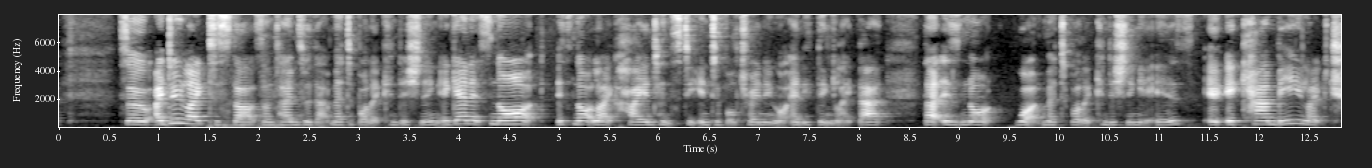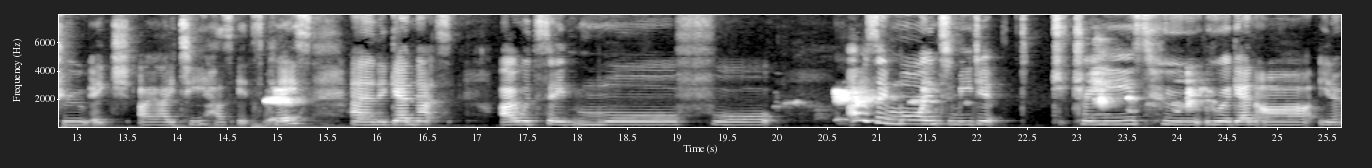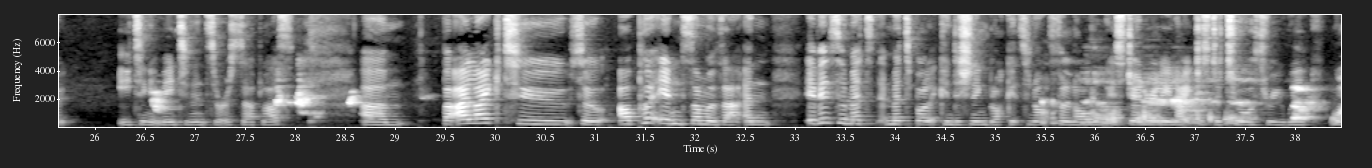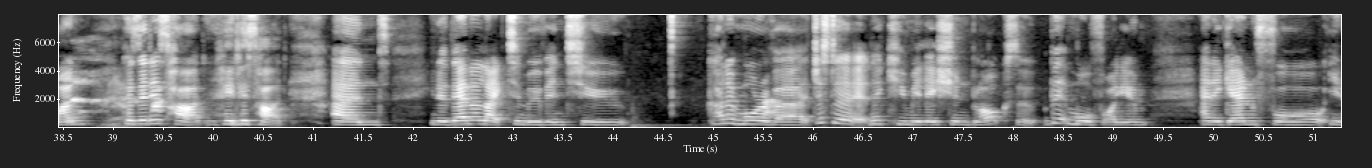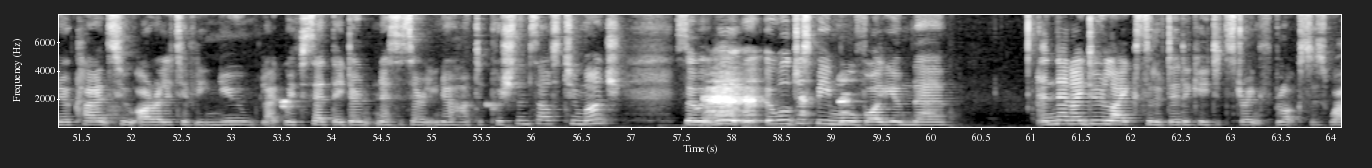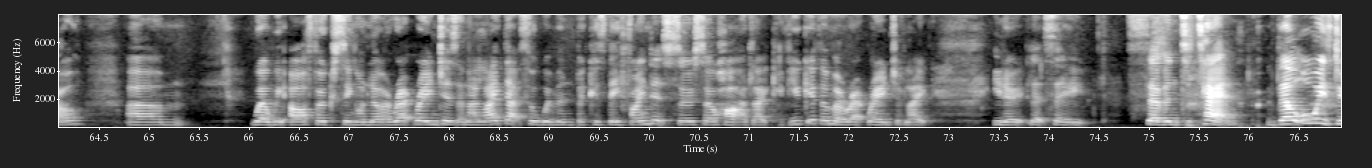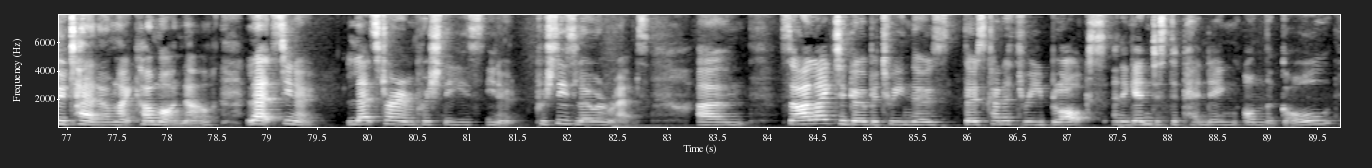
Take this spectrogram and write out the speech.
So I do like to start sometimes with that metabolic conditioning. Again, it's not it's not like high intensity interval training or anything like that. That is not what metabolic conditioning it is. It, it can be like true HIIT has its place, and again, that's I would say more for I would say more intermediate t- trainees who who again are you know eating at maintenance or a surplus. Um, but I like to, so I'll put in some of that. And if it's a met- metabolic conditioning block, it's not for long. It's generally like just a two or three week one because it is hard. It is hard. And, you know, then I like to move into kind of more of a just a, an accumulation block so a bit more volume and again for you know clients who are relatively new like we've said they don't necessarily know how to push themselves too much so it will it will just be more volume there and then I do like sort of dedicated strength blocks as well um, where we are focusing on lower rep ranges. And I like that for women because they find it so so hard. Like if you give them a rep range of like you know let's say 7 to 10 they'll always do 10 I'm like come on now. Let's you know let's try and push these you know push these lower reps. Um, so I like to go between those those kind of three blocks. And again just depending on the goal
